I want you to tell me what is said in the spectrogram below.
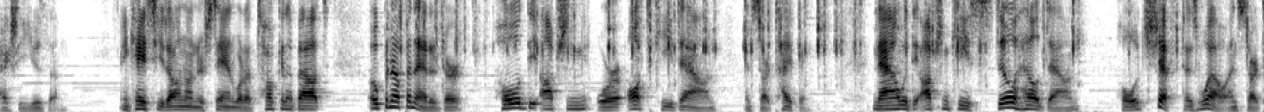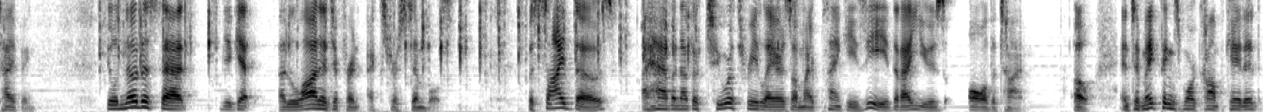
actually use them. In case you don't understand what I'm talking about, open up an editor, hold the Option or Alt key down, and start typing. Now, with the Option key still held down, hold Shift as well and start typing. You'll notice that you get a lot of different extra symbols. Beside those, I have another two or three layers on my Planck EZ that I use all the time. Oh, and to make things more complicated,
